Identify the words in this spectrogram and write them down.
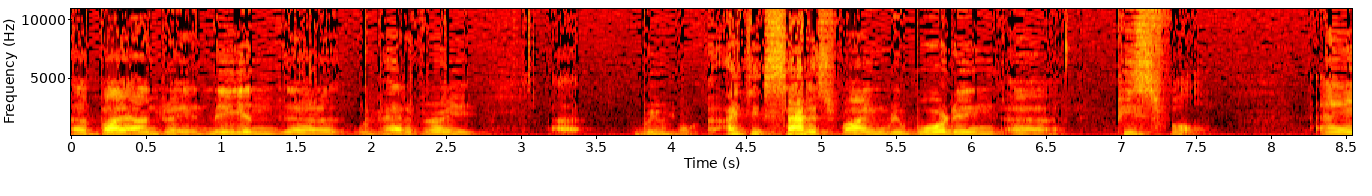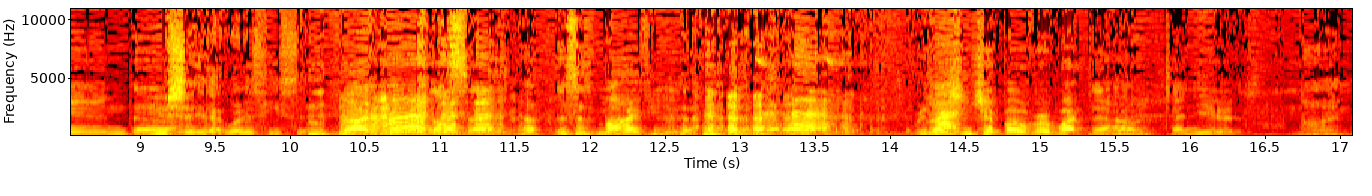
uh, by Andre and me. And uh, we've had a very, uh, I think, satisfying, rewarding, uh, peaceful. And uh, you say that. What does he say? I don't know what he'll say. This is my view. Relationship over what now? Ten years. Nine.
